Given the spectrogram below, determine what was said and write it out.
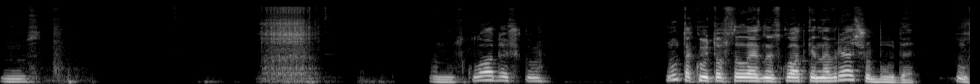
Ось. А ну, складочку. Ну, такої товстелезної складки навряд що буде. Ну,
